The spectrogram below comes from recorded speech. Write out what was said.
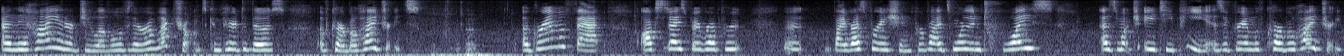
and the high energy level of their electrons compared to those of carbohydrates. A gram of fat oxidized by, uh, by respiration provides more than twice as much ATP as a gram of carbohydrate.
